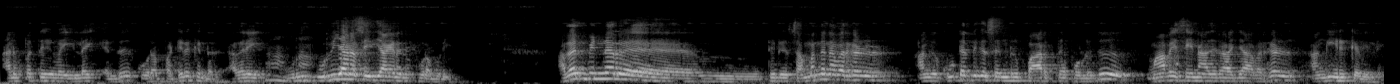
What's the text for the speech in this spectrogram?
அனுப்ப தேவையில்லை என்று கூறப்பட்டிருக்கின்றது. அதனை உறு- உறுதியான செய்தியாக எனக்கு கூற முடியும். அதன் பின்னர் திரு சம்பந்தன் அவர்கள் அங்கு கூட்டத்துக்கு சென்று பார்த்த பொழுது மாவை சேனாதிராஜா அவர்கள் அங்கு இருக்கவில்லை.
